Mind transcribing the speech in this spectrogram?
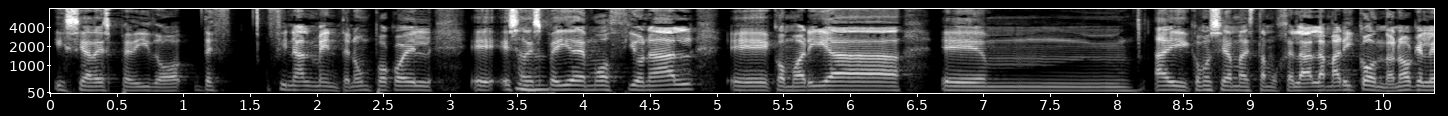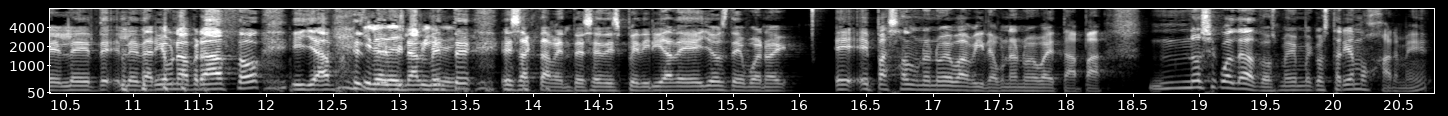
y se ha despedido finalmente, ¿no? Un poco el, eh, esa despedida emocional, eh, como haría. Em, ay, ¿cómo se llama esta mujer? La, Maricondo, ¿no? Que le, daría un abrazo y ya pues, finalmente, exactamente, se despediría de ellos de, bueno, he, pasado una nueva vida, una nueva etapa. No sé cuál de las dos, me, costaría mojarme. ¿eh?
